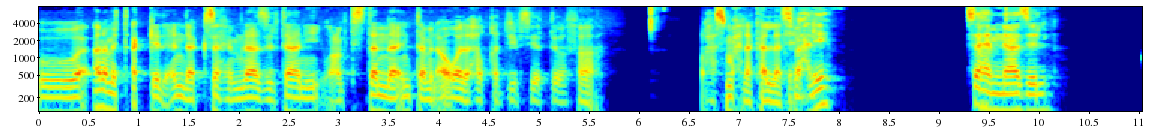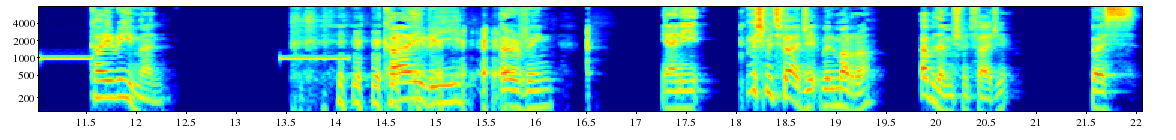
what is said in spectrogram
وأنا متأكد عندك سهم نازل تاني وعم تستنى أنت من أول الحلقة تجيب سيرته ف راح أسمح لك هلا اسمح لي؟ سهم نازل. كايري مان. كايري ايرفينج يعني مش متفاجئ بالمرة. ابدا مش متفاجئ. بس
